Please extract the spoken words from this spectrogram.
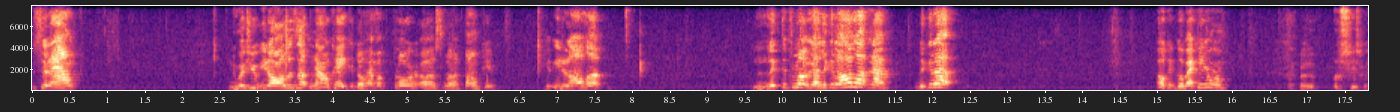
Sit down. You make sure you eat all this up now, okay? Don't have my floor uh, smelling funky. You eat it all up. Lick the floor. You gotta lick it all up now. Lick it up. Okay, go back in your room. Oh, excuse me.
